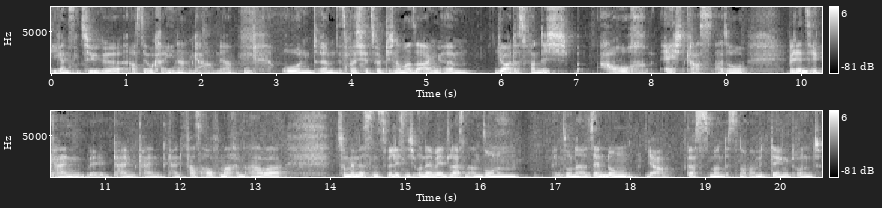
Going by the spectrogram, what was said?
die ganzen Züge aus der Ukraine ankamen. Ja? Und ähm, jetzt muss ich jetzt wirklich nochmal sagen, ähm, ja, das fand ich auch echt krass. Also will jetzt hier kein, kein, kein, kein Fass aufmachen, aber zumindest will ich es nicht unerwähnt lassen an so einem, in so einer Sendung, ja, dass man das nochmal mitdenkt und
